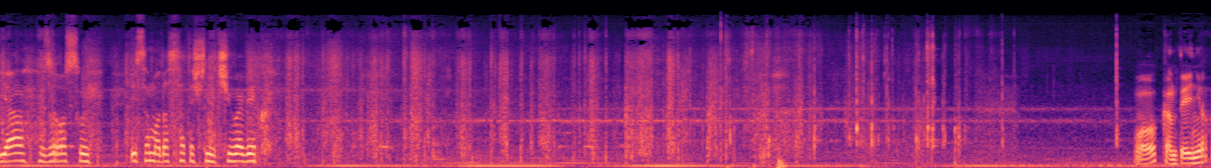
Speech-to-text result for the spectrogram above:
Я взрослый и самодостаточный человек. О, контейнер.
